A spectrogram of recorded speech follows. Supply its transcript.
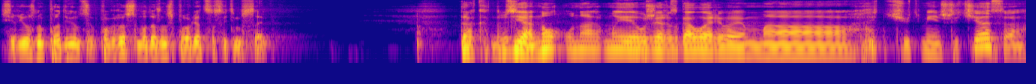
серьезно продвинуться к прогрессу, мы должны справляться с этим сами. Так, друзья, ну у нас мы уже разговариваем а, чуть меньше часа,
